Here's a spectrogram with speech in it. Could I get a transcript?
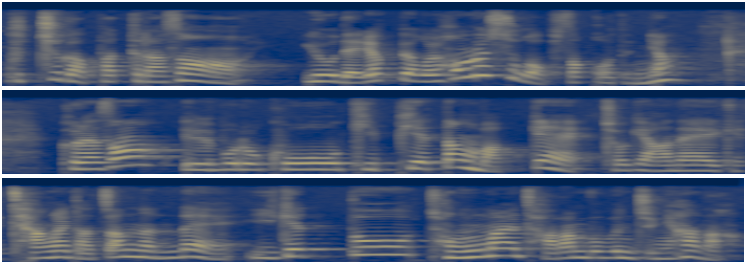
구축 아파트라서 이 내력벽을 허물 수가 없었거든요. 그래서 일부러 그 깊이에 딱 맞게 저기 안에 이렇게 장을 다 짰는데 이게 또 정말 잘한 부분 중에 하나.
